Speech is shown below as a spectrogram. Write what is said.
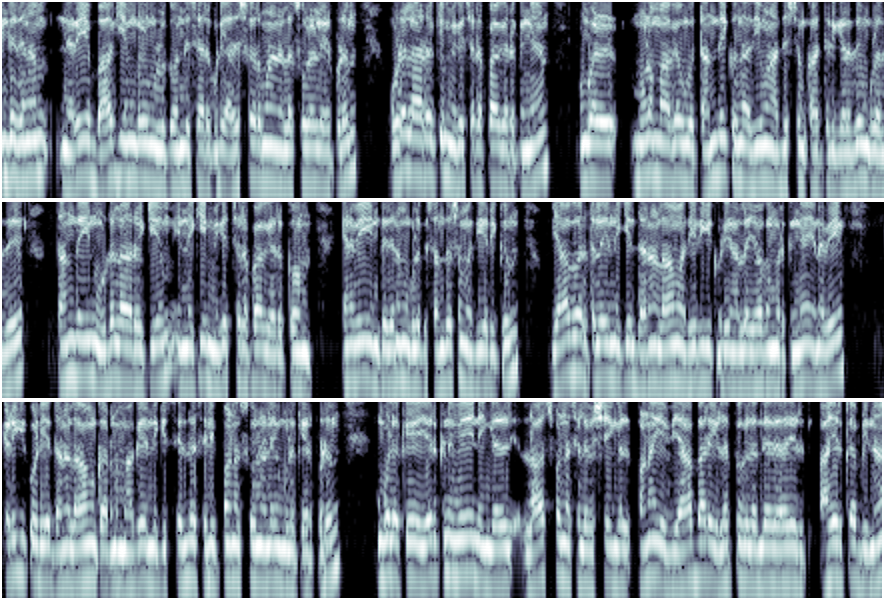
இந்த தினம் நிறைய பாகியங்கள் உங்களுக்கு வந்து சேரக்கூடிய அதிர்ஷ்டகரமான நல்ல சூழல் ஏற்படும். உடல் ஆரோக்கியம் மிகச்சிறப்பாக இருக்குங்க. உங்கள் மூலமாக உங்கள் தந்தைக்கு வந்து அதிகமான அதிர்ஷ்டம் காத்திருக்கிறது. உங்களது தந்தையின் உடல் ஆரோக்கியம் இன்னைக்கு மிகச்சிறப்பாக இருக்கும். எனவே இன்றைய தினம் உங்களுக்கு சந்தோஷம் அதிகரிக்கும். வியாபாரத்தில் இன்னைக்கு தன லாபம் அதிகரிக்கக்கூடிய நல்ல யோகம் இருக்குங்க. எனவே கிடைக்கக்கூடிய தன லாபம் காரணமாக இன்னைக்கு செல்வ செழிப்பான சூழ்நிலை உங்களுக்கு ஏற்படும். உங்களுக்கு ஏற்கனவே நீங்கள் லாஸ் பண்ண சில விஷயங்கள் பண வியாபார இழப்புகள் வந்து ஏதாவது ஆயிருக்கு அப்படின்னா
